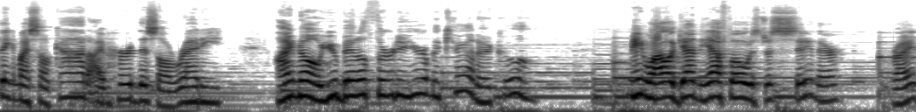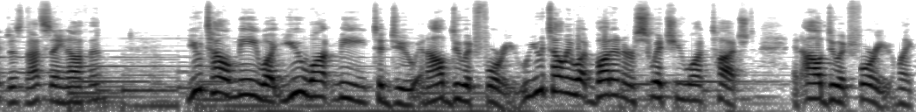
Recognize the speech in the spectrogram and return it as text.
thinking to myself, God, I've heard this already. I know, you've been a 30 year mechanic. Meanwhile, again, the FO is just sitting there, right? Just not say nothing. You tell me what you want me to do, and I'll do it for you. You tell me what button or switch you want touched, and I'll do it for you. I'm like,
